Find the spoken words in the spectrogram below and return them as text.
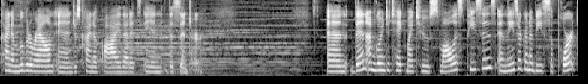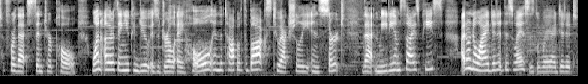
kind of move it around and just kind of eye that it's in the center. And then I'm going to take my two smallest pieces and these are going to be support for that center pole. One other thing you can do is drill a hole in the top of the box to actually insert that medium sized piece. I don't know why I did it this way. This is the way I did it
